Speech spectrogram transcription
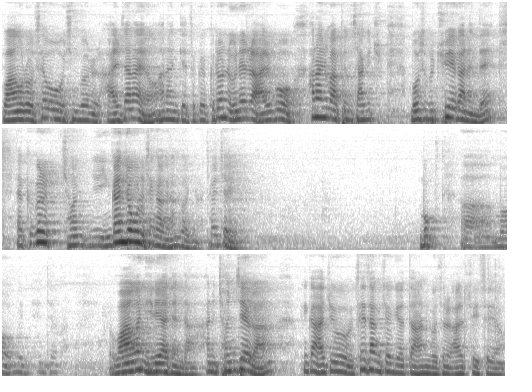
왕으로 세우신 걸 알잖아요. 하나님께서 그 그런 은혜를 알고 하나님 앞에서 자기 모습을 취해가는데 그걸 전, 인간적으로 생각을 한 거죠. 철저히. 목, 어, 뭐, 왕은 이래야 된다 하는 전제가 그러니까 아주 세상적이었다 하는 것을 알 수 있어요.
